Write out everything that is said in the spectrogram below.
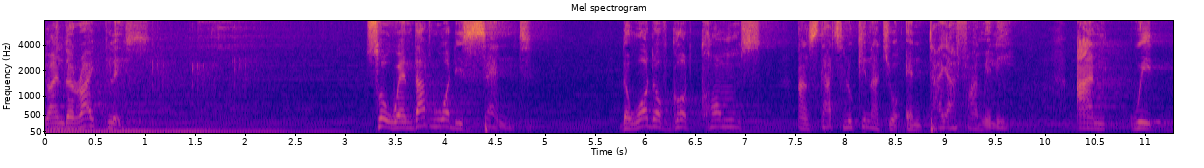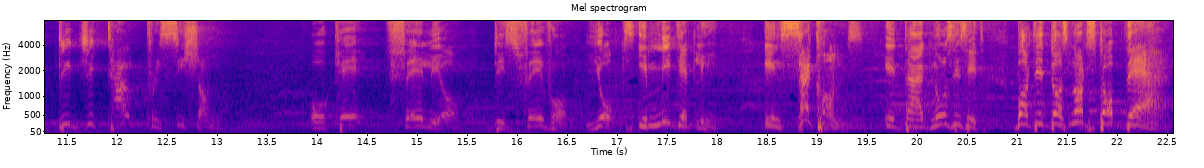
you are in the right place. So when that word is sent the word of God comes and starts looking at your entire family. And with digital precision okay failure disfavor yokes immediately in seconds it diagnoses it. But it does not stop there.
